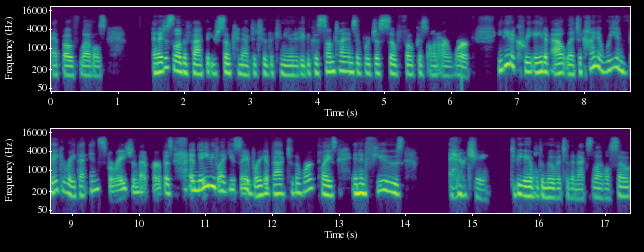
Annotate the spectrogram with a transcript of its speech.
at both levels. And I just love the fact that you're so connected to the community because sometimes if we're just so focused on our work, you need a creative outlet to kind of reinvigorate that inspiration, that purpose, and maybe, like you say, bring it back to the workplace and infuse energy to be able to move it to the next level. So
